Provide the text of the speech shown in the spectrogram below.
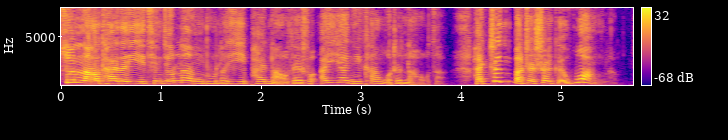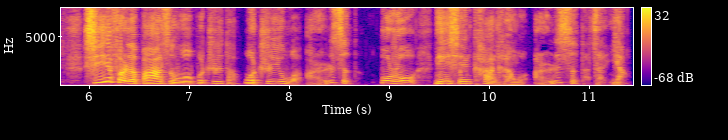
孙老太太一听就愣住了，一拍脑袋说：“哎呀，你看我这脑子，还真把这事儿给忘了。”媳妇儿的八字我不知道，我只有我儿子的。不如您先看看我儿子的怎样？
